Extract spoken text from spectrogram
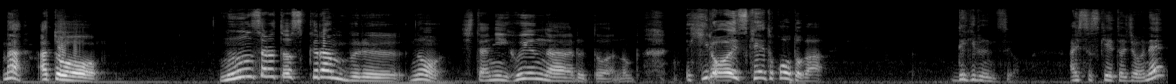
まあ、あと、ムーンサルトスクランブルの下に冬になると、あの、広いスケートコートができるんですよ。アイススケート場ね。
